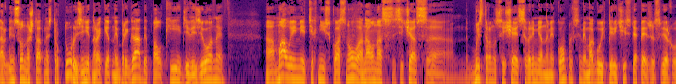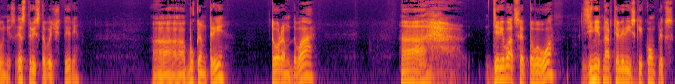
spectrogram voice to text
организационно-штатные структуры, зенитно-ракетные бригады, полки, дивизионы – мало иметь техническую основу, она у нас сейчас э, быстро насыщается современными комплексами, могу их перечислить, опять же, сверху вниз. С-300В4, а, БУК-М3, ТОР-М2, а, деривация ПВО, зенитно-артиллерийский комплекс,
